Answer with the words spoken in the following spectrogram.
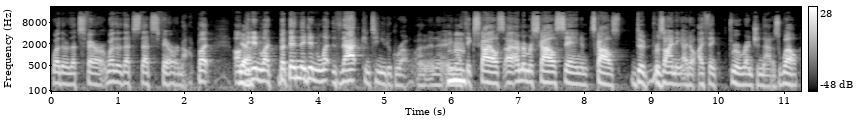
Whether that's fair, whether that's that's fair or not, but um, Yeah. they didn't let. But then they didn't let that continue to grow. I mean, know, I think Skiles. I, remember Skiles saying, and Skiles resigning. I don't. I think threw a wrench in that as well.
